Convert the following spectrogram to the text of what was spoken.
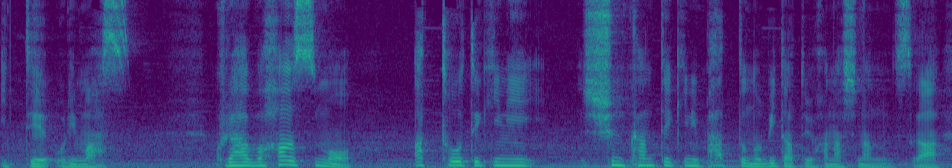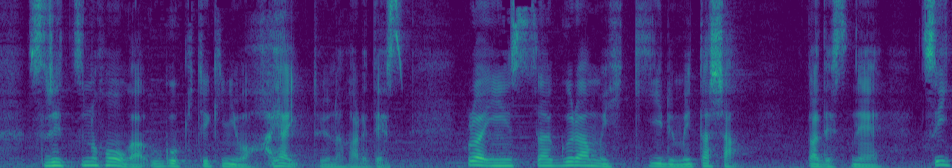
いっております。クラブハウスも圧倒的に瞬間的にパッと伸びたという話なんですがスレッズの方が動き的には早いという流れです。これはインスタグラム率いるメタ社がですねツイッ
